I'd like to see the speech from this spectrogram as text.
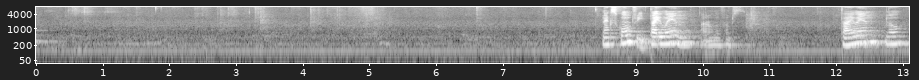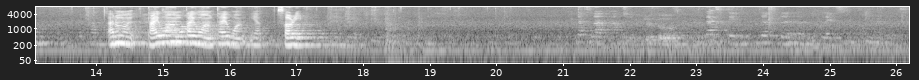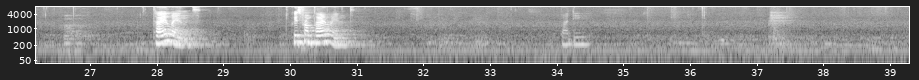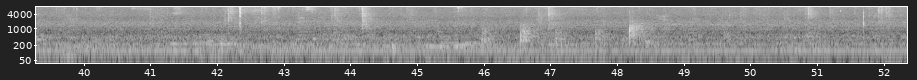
Next country, Taiwan. I don't know if I'm. Taiwan? No. I don't know. Taiwan, Taiwan, Taiwan. Yeah. Sorry. That's not country. That's the, just the place. Thailand. Who's from Thailand? Buddy.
